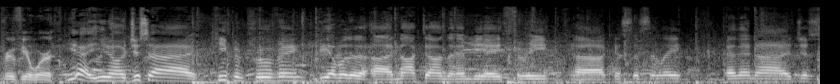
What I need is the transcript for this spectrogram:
prove your worth? Yeah, you know, just uh, keep improving, be able to uh, knock down the NBA three uh, consistently, and then uh, just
